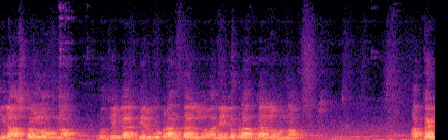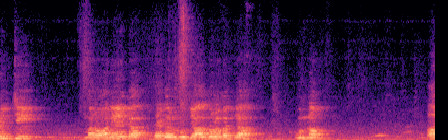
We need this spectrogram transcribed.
ఈ రాష్ట్రంలో ఉన్నాం ముఖ్యంగా తెలుగు ప్రాంతాల్లో అనేక ప్రాంతాల్లో ఉన్నాం. అక్కడి నుంచి మనం అనేక తెగలు జాతుల మధ్య ఉన్నాం. ఆ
